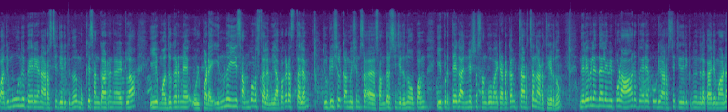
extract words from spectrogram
പതിമൂന്ന് പേരെയാണ് അറസ്റ്റ് ചെയ്തിരിക്കുന്നത്. മുഖ്യ സംഘാടകനായിട്ടുള്ള ഈ മധുകരനെ ഉൾപ്പെടെ. ഇന്ന് ഈ സംഭവ സ്ഥലം ഈ അപകട സ്ഥലം ജുഡീഷ്യൽ കമ്മീഷൻ സന്ദർശിച്ചിരുന്നു. ഒപ്പം ഈ പ്രത്യേക അന്വേഷണ സംഘവുമായിട്ട് അടക്കം ചർച്ച നടത്തിയിരുന്നു. നിലവിൽ എന്തായാലും ഇപ്പോൾ ആറ് പേരെ കൂടി അറസ്റ്റ് ചെയ്തിരിക്കുന്നു എന്നുള്ള കാര്യമാണ്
